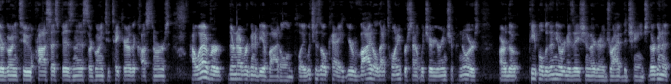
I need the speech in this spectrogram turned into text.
they're going to process business, they're going to take care of the customers. However, they're never going to be a vital employee, which is okay. You're vital, that 20%, which are your intrapreneurs, are the people within the organization that are going to drive the change. They're going to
